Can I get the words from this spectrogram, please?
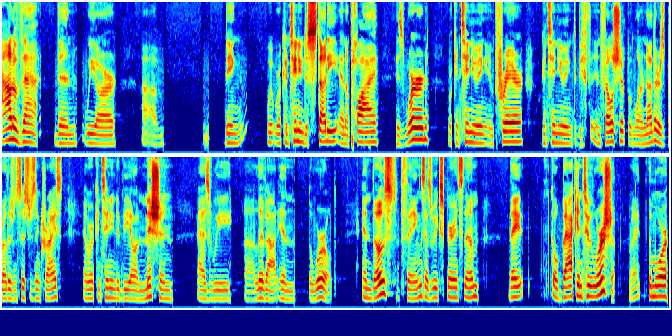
out of that, then we are um, being we're continuing to study and apply His Word. We're continuing in prayer. We're continuing to be in fellowship with one another as brothers and sisters in Christ. And we're continuing to be on mission as we uh, live out in the world. And those things, as we experience them, they go back into worship, right? The more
